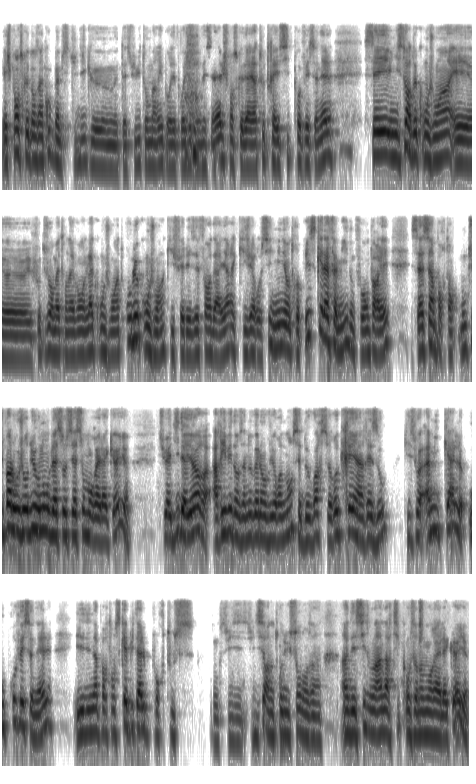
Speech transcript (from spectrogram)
Et je pense que dans un couple, même si tu dis que tu as suivi ton mari pour des projets professionnels, je pense que derrière toute réussite professionnelle, c'est une histoire de conjoint. Et euh, il faut toujours mettre en avant la conjointe ou le conjoint qui fait les efforts derrière et qui gère aussi une mini-entreprise, qui est la famille. Donc, il faut en parler. C'est assez important. Donc, tu parles aujourd'hui au nom de l'association Montréal Accueil. Tu as dit d'ailleurs, arriver dans un nouvel environnement, c'est devoir se recréer un réseau, qu'il soit amical ou professionnel. Il est d'une importance capitale pour tous Donc, tu, dis ça en introduction dans un, un des sites ou un article concernant Montréal Accueil.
